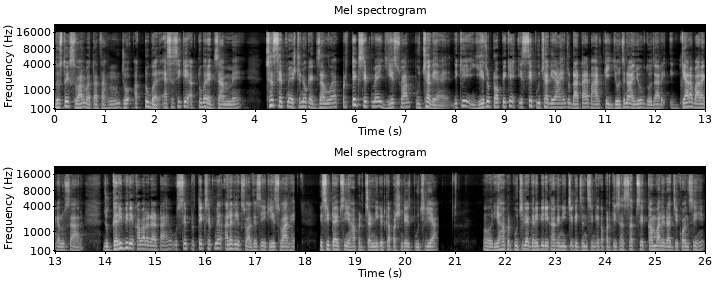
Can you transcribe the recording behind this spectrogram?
दोस्तों, एक सवाल बताता हूँ, जो अक्टूबर एसएससी के अक्टूबर एग्ज़ाम में, छह शिफ्ट में स्टेनो का एग्ज़ाम हुआ है। प्रत्येक शिफ्ट में ये सवाल पूछा गया है। देखिए, ये जो टॉपिक है, इससे पूछा गया है, जो डाटा है भारत के योजना आयोग 2011-12 के अनुसार, जो गरीबी रेखा वाला डाटा है, उससे प्रत्येक शिफ्ट में अलग अलग सवाल। जैसे एक ये सवाल है, इसी टाइप से यहाँ पर चंडीगढ़ का परसेंटेज पूछ लिया, और यहाँ पर पूछ लिया, गरीबी रेखा के नीचे की जनसंख्या का प्रतिशत सबसे कम वाले राज्य कौन से हैं?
